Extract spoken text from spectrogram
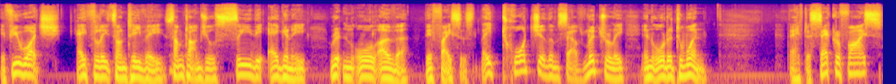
If you watch athletes on TV, sometimes you'll see the agony written all over their faces. They torture themselves literally in order to win. They have to sacrifice.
